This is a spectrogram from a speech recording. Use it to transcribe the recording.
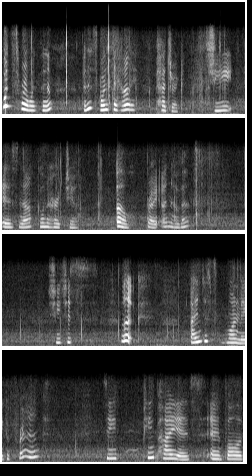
what's wrong with him? I just want to say hi. Patrick, she is not going to hurt you. Oh, right, I know that. She just. Look, I just want to make a friend. See, Pinkie Pie is and full of.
